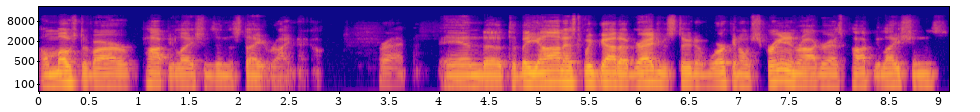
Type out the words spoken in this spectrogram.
on most of our populations in the state right now. Right. And uh, to be honest, we've got a graduate student working on screening ryegrass populations,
